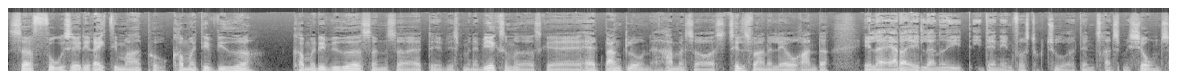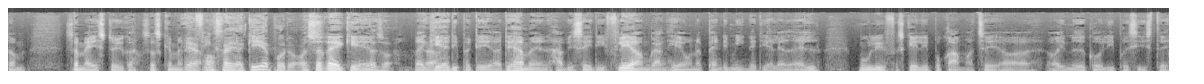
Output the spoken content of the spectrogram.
så fokuserer de rigtig meget på, kommer det videre kommer det videre, sådan så at øh, hvis man er virksomhed og skal have et banklån, har man så også tilsvarende lave renter, eller er der et eller andet i, i den infrastruktur, den transmission, som, som er i stykker, så skal man ja, have fikset og reagere på det også. Og så reagerer, altså, reagerer ja. de på det, og det har, man, har vi set i flere omgange her under pandemien, at de har lavet alle mulige forskellige programmer til at, at imødegå lige præcis det.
